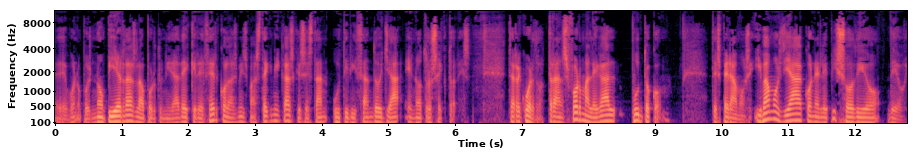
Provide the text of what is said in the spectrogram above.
eh, bueno, pues no pierdas la oportunidad de crecer con las mismas técnicas que se están utilizando ya en otros sectores. Te recuerdo, transformalegal.com. Te esperamos y vamos ya con el episodio de hoy.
